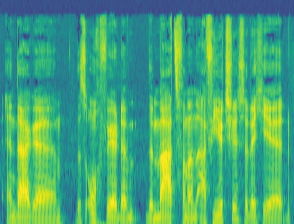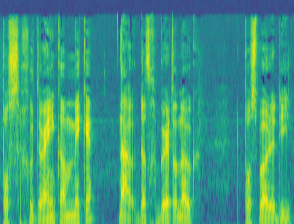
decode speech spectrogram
En daar, eh, dat is ongeveer de, de maat van een A4'tje, zodat je de post er goed doorheen kan mikken. Nou, dat gebeurt dan ook. De postbode die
